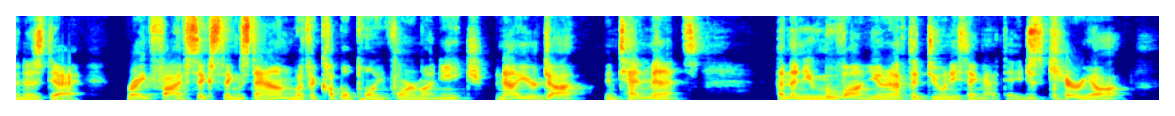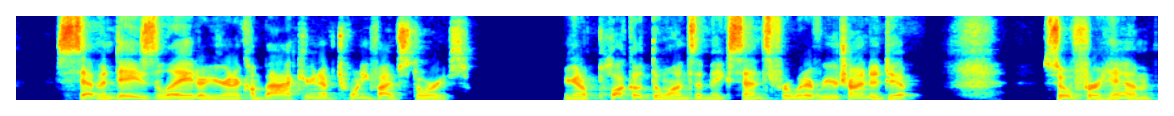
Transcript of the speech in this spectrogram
in his day. Write five, six things down with a couple point form on each. Now you're done in 10 minutes. And then you move on. You don't have to do anything that day. You just carry on. Seven days later, you're going to come back. You're going to have 25 stories. You're going to pluck out the ones that make sense for whatever you're trying to do. So for him,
